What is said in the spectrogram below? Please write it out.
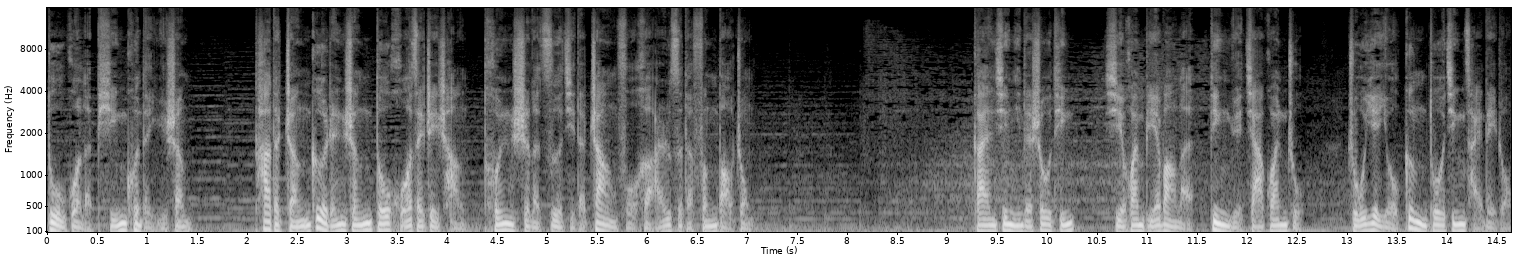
度过了贫困的余生。她的整个人生都活在这场吞噬了自己的丈夫和儿子的风暴中。感谢您的收听，喜欢别忘了订阅加关注。主页有更多精彩内容。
